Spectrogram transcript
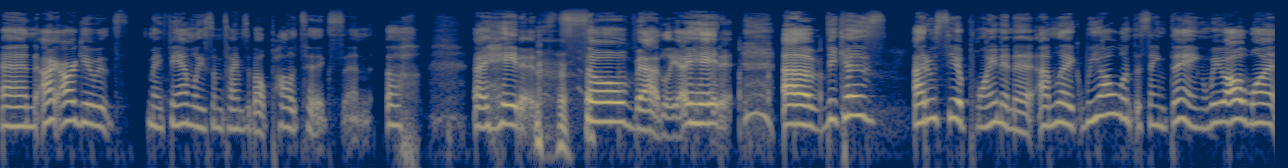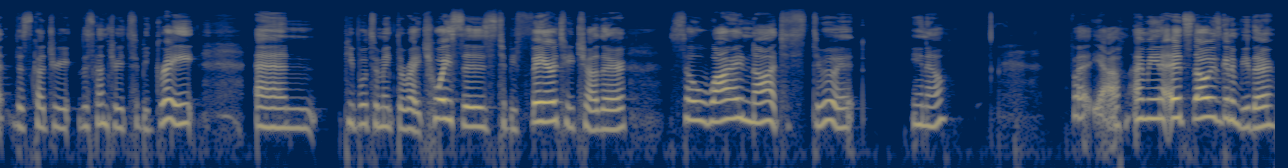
and I argue with my family sometimes about politics and ugh, I hate it so badly. I hate it. Uh, because I don't see a point in it. I'm like, we all want the same thing. We all want this country this country to be great and people to make the right choices, to be fair to each other. So why not just do it? You know? But yeah, I mean, it's always going to be there.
